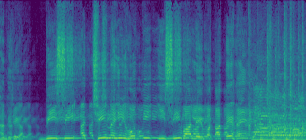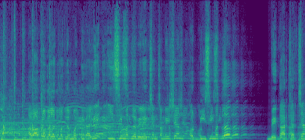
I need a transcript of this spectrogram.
ध्यान दीजिएगा। बीसी अच्छी नहीं होती ईसी वाले बताते हैं। अब आप लोग गलत मतलब मत निकालिए। ईसी मतलब इलेक्शन कमीशन और बीसी मतलब बेकार चर्चा।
